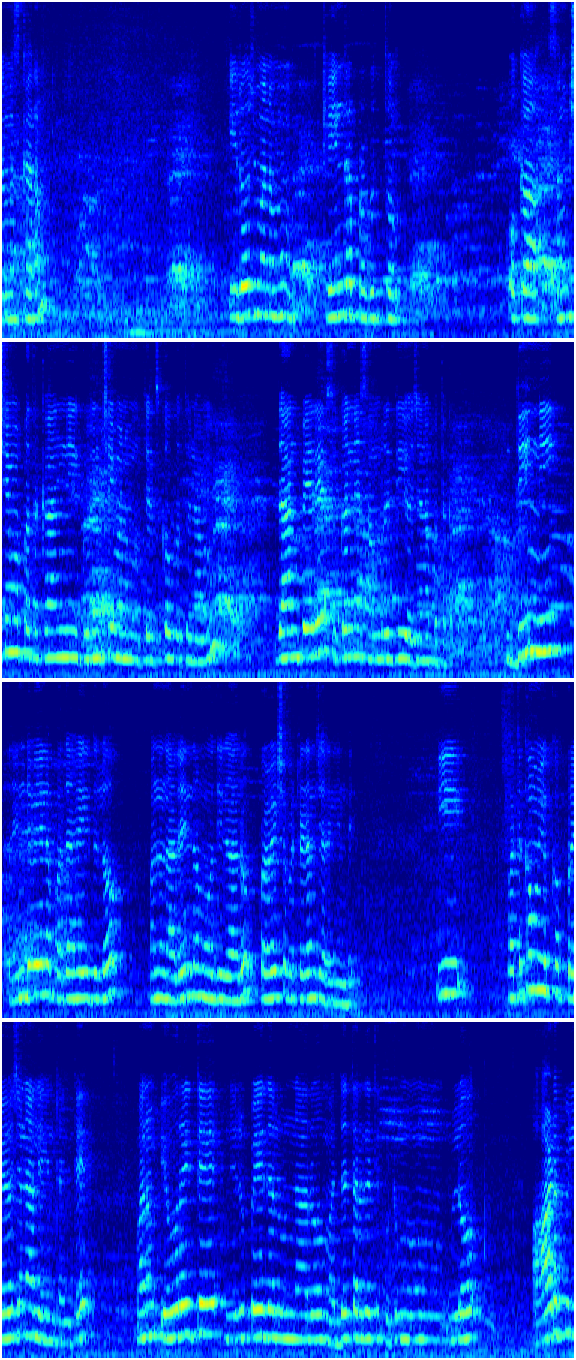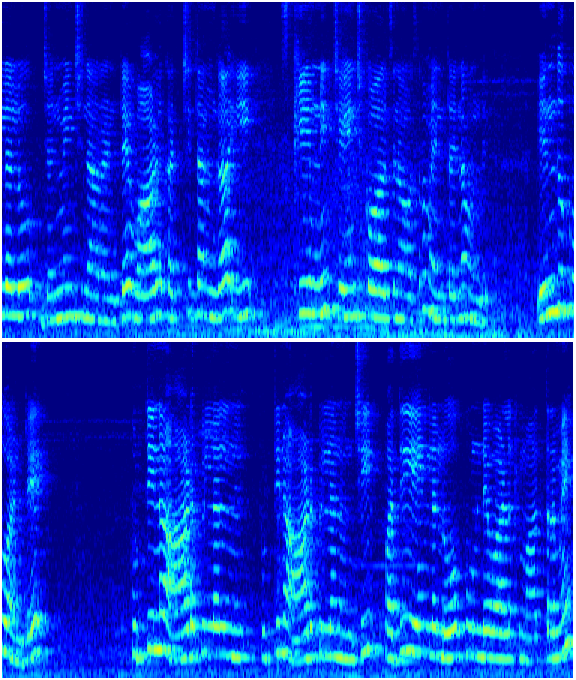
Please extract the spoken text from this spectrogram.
నమస్కారం. ఈరోజు మనము కేంద్ర ప్రభుత్వం ఒక సంక్షేమ పథకాన్ని గురించి మనము తెలుసుకోబోతున్నాము. దాని పేరే సుకన్య సమృద్ధి యోజన పథకం. దీన్ని రెండు వేల పదహైదులో మన నరేంద్ర మోదీ గారు ప్రవేశపెట్టడం జరిగింది. ఈ పథకం యొక్క ప్రయోజనాలు ఏంటంటే మనం ఎవరైతే నిరుపేదలు ఉన్నారో మధ్యతరగతి కుటుంబంలో ఆడపిల్లలు జన్మించినారంటే వాళ్ళు ఖచ్చితంగా ఈ స్కీమ్ని చేయించుకోవాల్సిన అవసరం ఎంతైనా ఉంది. ఎందుకు అంటే పుట్టిన ఆడపిల్లల పుట్టిన ఆడపిల్ల నుంచి పది ఏండ్ల లోపు ఉండే వాళ్ళకి మాత్రమే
